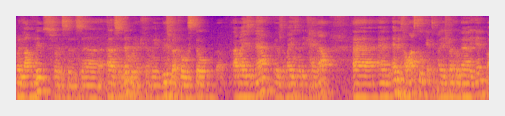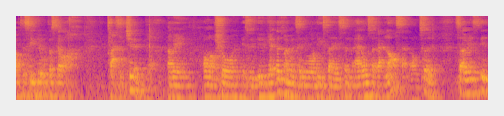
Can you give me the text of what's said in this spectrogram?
Where Love Lives, for instance, uh, Alison Limerick, I mean, this record was still amazing now, it was amazing when it came out, uh, and every time I still get to play this record now and again, I have to see people just go, oh, classic tune. I mean, I'm not sure if you get those moments anymore these days, and, and also that lasts that long too. So it's, it,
